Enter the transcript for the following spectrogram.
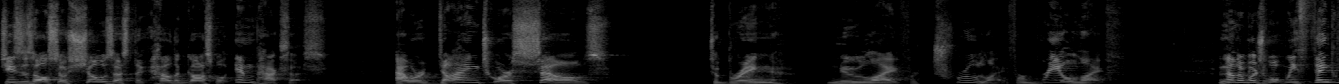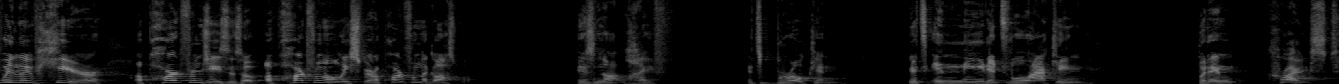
Jesus also shows us the, how the gospel impacts us, our dying to ourselves to bring new life or true life or real life. In other words, what we think we live here, apart from Jesus, apart from the Holy Spirit, apart from the gospel, is not life. It's broken, it's in need, it's lacking. But in Christ,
